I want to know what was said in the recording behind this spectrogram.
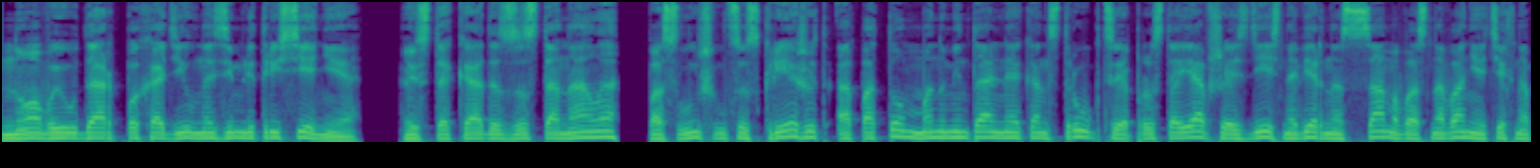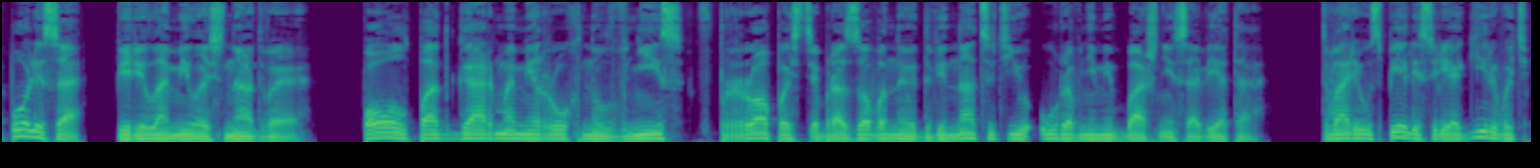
Новый удар походил на землетрясение. Эстакада застонала, послышался скрежет, а потом монументальная конструкция, простоявшая здесь, наверное, с самого основания технополиса, переломилась надвое. Пол под гармами рухнул вниз, в пропасть, образованную двенадцатью уровнями башни Совета. Твари успели среагировать,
